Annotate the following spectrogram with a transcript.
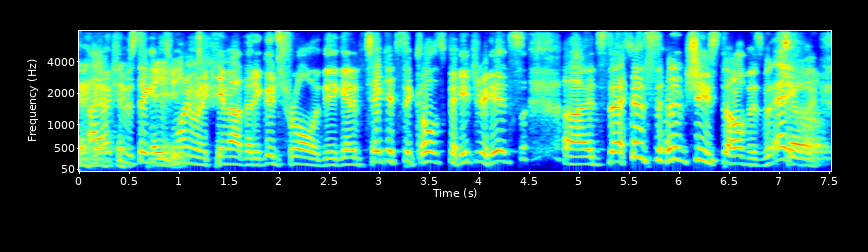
I, I actually was thinking this morning when it came out that a good troll would be to get him tickets to Colts Patriots uh, instead instead of Chiefs Dolphins. But anyway,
